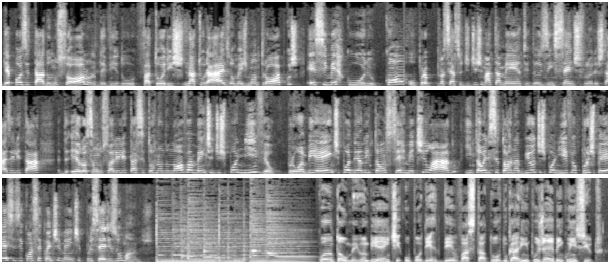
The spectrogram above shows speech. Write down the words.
depositado no solo, devido a fatores naturais ou mesmo antrópicos, esse mercúrio mercúrio com o processo de desmatamento e dos incêndios florestais, ele está, erosão do solo, ele está se tornando novamente disponível para o ambiente, podendo então ser metilado. Então ele se torna biodisponível para os peixes e, consequentemente, para os seres humanos. Quanto ao meio ambiente, o poder devastador do garimpo já é bem conhecido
